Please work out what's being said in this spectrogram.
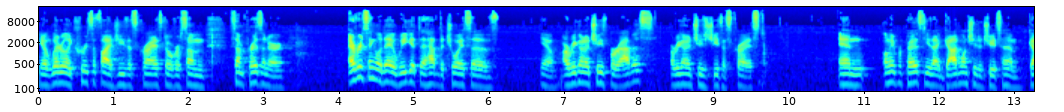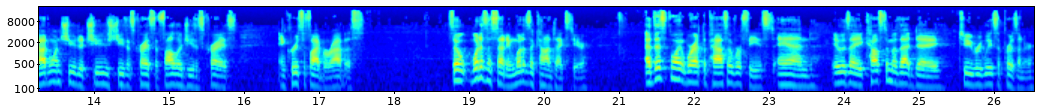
know, literally crucify Jesus Christ over some some prisoner, every single day we get to have the choice of, you know, are we going to choose Barabbas? Are we going to choose Jesus Christ? And let me propose to you that God wants you to choose him. God wants you to choose Jesus Christ, to follow Jesus Christ, and crucify Barabbas. So, what is the setting? What is the context here? At this point, we're at the Passover feast, and it was a custom of that day to release a prisoner.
